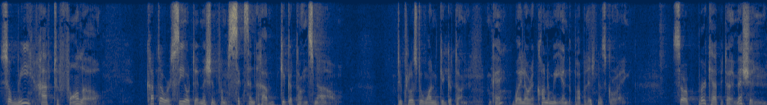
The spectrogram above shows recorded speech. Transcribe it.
So, we have to follow, cut our CO2 emission from six and a half gigatons now to close to one gigaton, okay, while our economy and the population is growing. So our per capita emission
